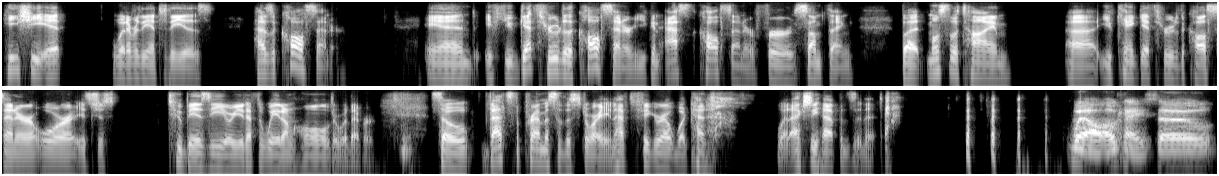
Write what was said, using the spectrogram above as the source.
He, she, it, whatever the entity is, has a call center. And if you get through to the call center, you can ask the call center for something, but most of the time, uh, you can't get through to the call center, or it's just too busy, or you'd have to wait on hold or whatever. So that's the premise of the story, and I have to figure out what kind of what actually happens in it. Well, okay, so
